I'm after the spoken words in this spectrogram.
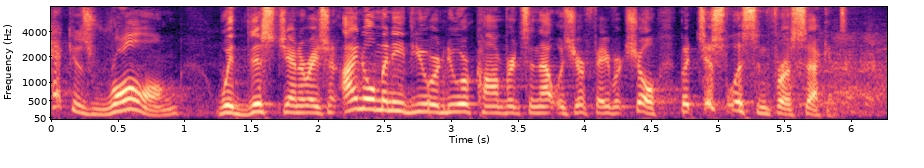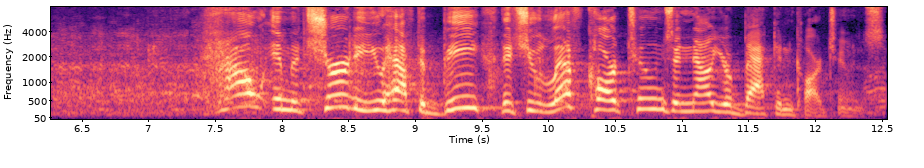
heck is wrong with this generation? I know many of you are newer converts and that was your favorite show, but just listen for a second. How immature do you have to be that you left cartoons and now you're back in cartoons?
